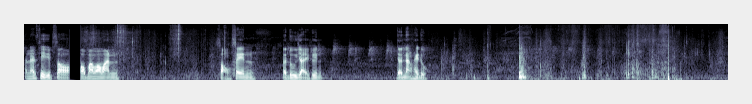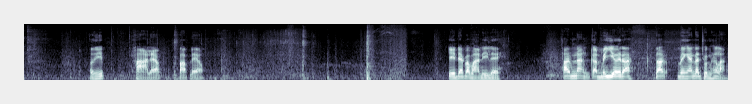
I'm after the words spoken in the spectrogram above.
อันนั้น 42 ออกมาประมาณ2เซน แต่ดูใหญ่ขึ้น เดี๋ยวนั่งให้ดู ตอนนี้ผ่าแล้วปรับแล้ว เอนได้ประมาณนี้เลย ถ้านั่งกันไม่เยอะนะถ้าไม่งั้นจะชนข้างหลัง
